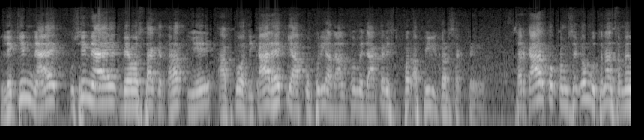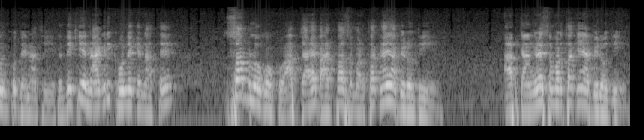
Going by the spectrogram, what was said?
लेकिन न्याय, उसी न्याय व्यवस्था के तहत ये आपको अधिकार है कि आप ऊपरी अदालतों में जाकर इस पर अपील कर सकते हैं। सरकार को कम से कम उतना समय उनको देना चाहिए देखिए, नागरिक होने के नाते सब लोगों को। आप चाहे भाजपा समर्थक हैं या विरोधी हैं, आप कांग्रेस समर्थक हैं या विरोधी हैं,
